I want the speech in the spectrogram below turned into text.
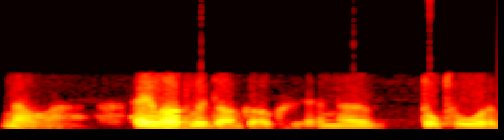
Nou, heel hartelijk dank ook. En tot horens.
